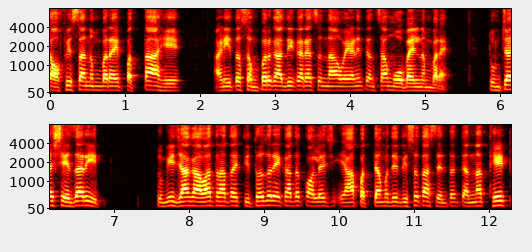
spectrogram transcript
ऑफिसचा नंबर आहे पत्ता आहे आणि इथं संपर्क अधिकाऱ्याचं नाव आहे आणि त्यांचा मोबाईल नंबर आहे. तुमच्या शेजारी तुम्ही ज्या गावात राहताय तिथं जर एखादं कॉलेज या पत्त्यामध्ये दिसत असेल तर त्यांना थेट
